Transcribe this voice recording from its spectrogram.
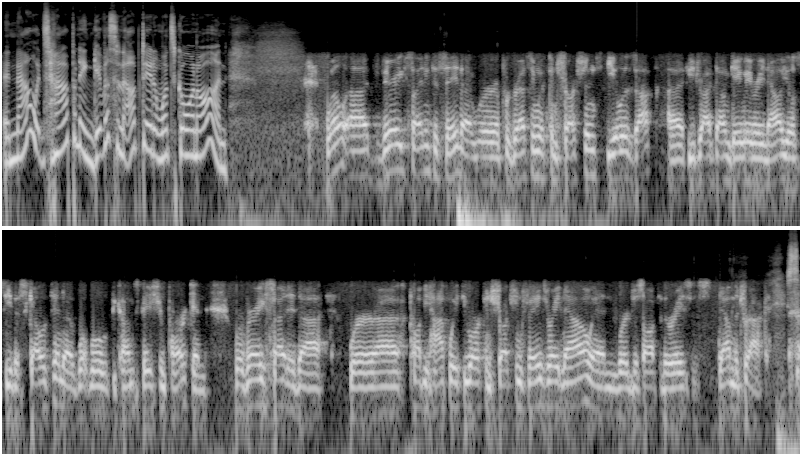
and now it's happening. Give us an update on what's going on. Well, uh, it's very exciting to say that we're progressing with construction. Steel is up. Uh, if you drive down Gateway right now, you'll see the skeleton of what will become Station Park, and we're very excited. Uh, we're uh, probably halfway through our construction phase right now, and we're just off to the races down the track. So,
